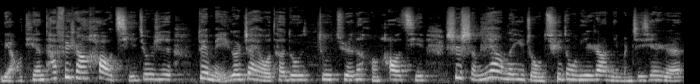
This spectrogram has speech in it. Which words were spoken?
聊天。他非常好奇，就是对每一个战友，他都都觉得很好奇，是什么样的一种驱动力，让你们这些人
